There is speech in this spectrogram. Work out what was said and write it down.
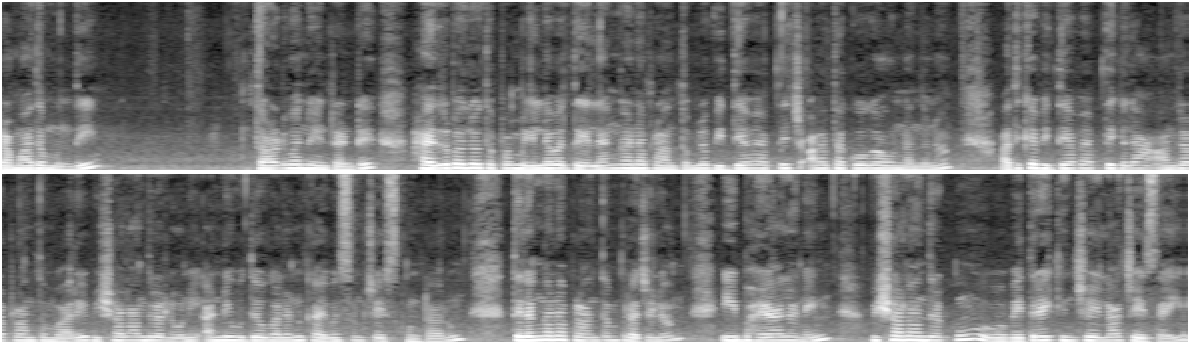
ప్రమాదం ఉంది. థర్డ్ వన్ ఏంటంటే హైదరాబాద్లో తప్ప మిగిలిన తెలంగాణ ప్రాంతంలో విద్యా వ్యాప్తి చాలా తక్కువగా ఉన్నందున అధిక విద్యా వ్యాప్తి గల ఆంధ్ర ప్రాంతం వారే విశాలాంధ్రలోని అన్ని ఉద్యోగాలను కైవసం చేసుకుంటారు. తెలంగాణ ప్రాంతం ప్రజలు ఈ భయాలని విశాలాంధ్రకు వ్యతిరేకించేలా చేశాయి.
